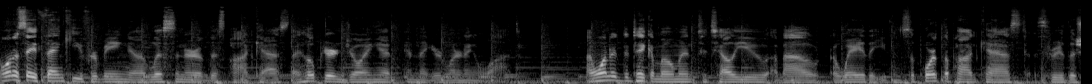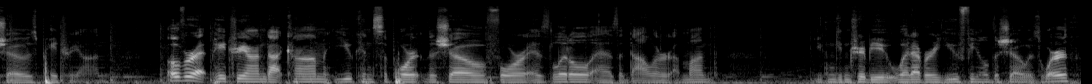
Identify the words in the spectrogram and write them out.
I want to say thank you for being a listener of this podcast. I hope you're enjoying it and that you're learning a lot. I wanted to take a moment to tell you about a way that you can support the podcast through the show's Patreon. Over at patreon.com, you can support the show for as little as a dollar a month. You can contribute whatever you feel the show is worth,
